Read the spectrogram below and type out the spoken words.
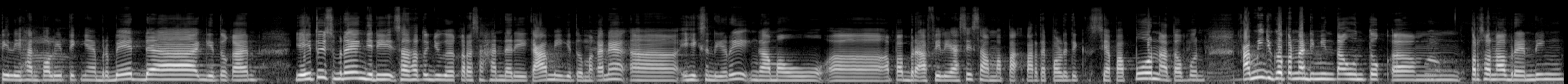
pilihan politiknya berbeda gitu kan. Ya itu sebenarnya yang jadi salah satu juga keresahan dari kami gitu. Makanya eh, IHIK sendiri nggak mau eh, apa berafiliasi sama pa- partai politik siapa pun ataupun kami juga pernah diminta untuk em, personal branding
